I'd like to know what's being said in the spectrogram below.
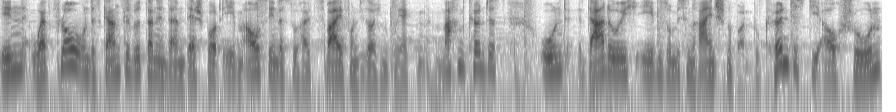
in Webflow und das Ganze wird dann in deinem Dashboard eben aussehen, dass du halt zwei von solchen Projekten machen könntest und dadurch eben so ein bisschen reinschnuppern. Du könntest die auch schon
